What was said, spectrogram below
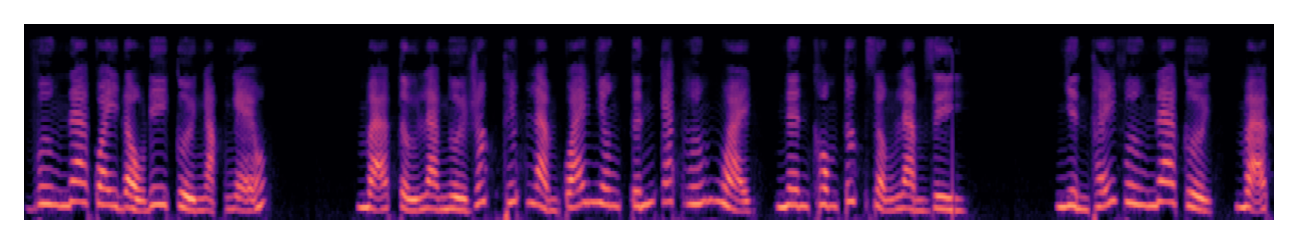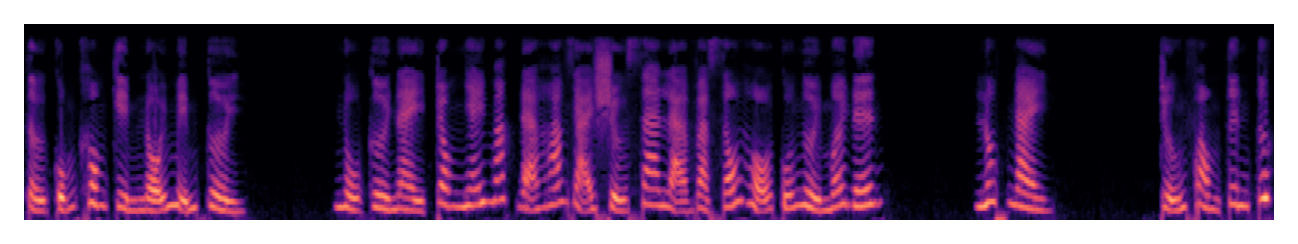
Vương Na quay đầu đi cười ngặt nghẽo. Mã tự là người rất thích làm quái nhân tính cách hướng ngoại, nên không tức giận làm gì. Nhìn thấy Vương Na cười, mã tự cũng không kìm nổi mỉm cười. Nụ cười này trong nháy mắt đã hóa giải sự xa lạ và xấu hổ của người mới đến. Lúc này, trưởng phòng tin tức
